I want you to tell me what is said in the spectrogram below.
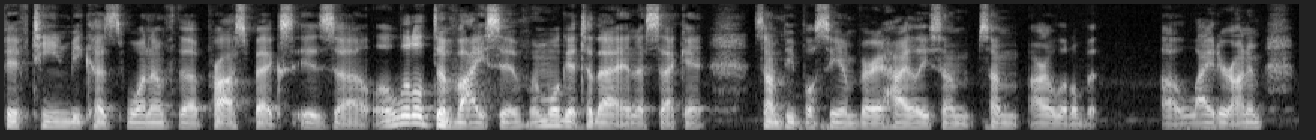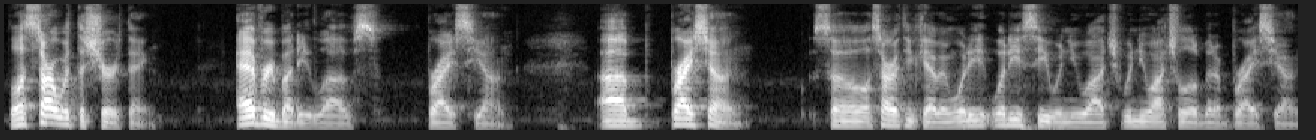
15 because one of the prospects is uh, a little divisive, and we'll get to that in a second. Some people see him very highly, some some are a little bit uh, lighter on him. But let's start with the sure thing. Everybody loves Bryce Young. Uh, Bryce Young. So I'll start with you, Kevin. What do you what do you see when you watch when you watch a little bit of Bryce Young?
